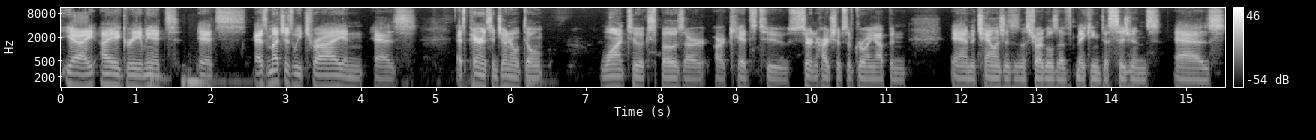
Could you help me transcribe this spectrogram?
yeah I, I agree. I mean it's it's as much as we try and as as parents in general don't want to expose our our kids to certain hardships of growing up and and the challenges and the struggles of making decisions as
